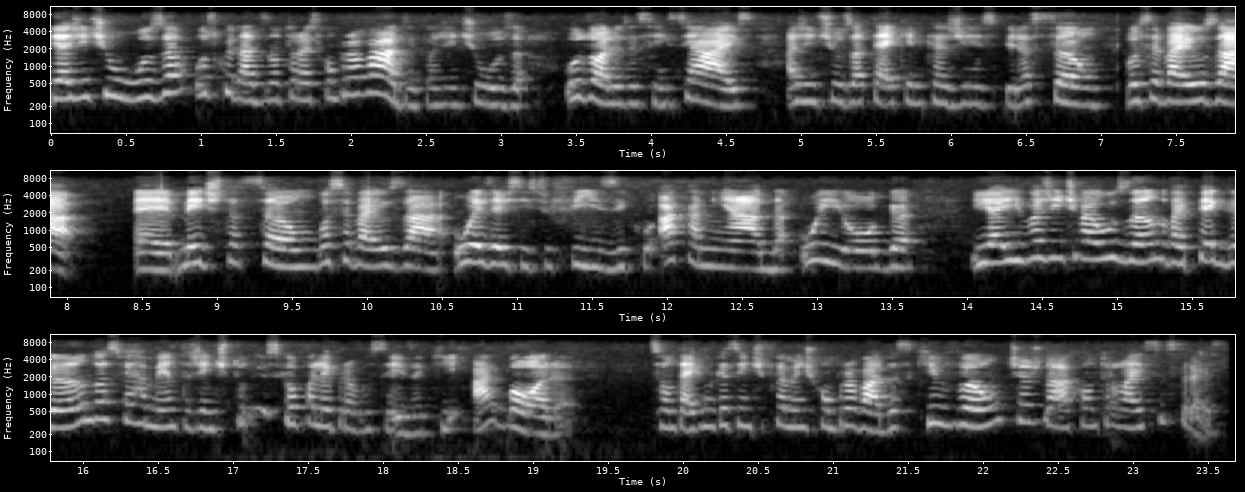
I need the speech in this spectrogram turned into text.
E a gente usa os cuidados naturais comprovados. Então, a gente usa os óleos essenciais, a gente usa técnicas de respiração, você vai usar é, meditação, você vai usar o exercício físico, a caminhada, o yoga. E aí a gente vai usando, vai pegando as ferramentas, gente, tudo isso que eu falei para vocês aqui agora. São técnicas cientificamente comprovadas que vão te ajudar a controlar esse estresse.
